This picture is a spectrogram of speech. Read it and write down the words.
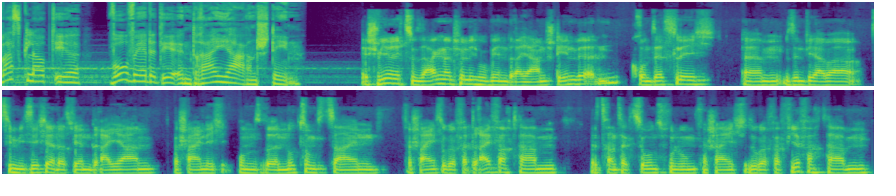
Was glaubt ihr, wo werdet ihr in drei Jahren stehen? Ist schwierig zu sagen natürlich, wo wir in drei Jahren stehen werden. Grundsätzlich ähm, sind wir aber ziemlich sicher, dass wir in drei Jahren wahrscheinlich unsere Nutzungszahlen wahrscheinlich sogar verdreifacht haben, das Transaktionsvolumen wahrscheinlich sogar vervierfacht haben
